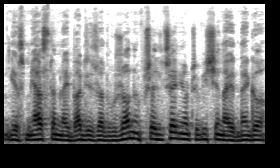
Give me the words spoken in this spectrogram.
jest miastem najbardziej zadłużonym w przeliczeniu oczywiście na jednego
